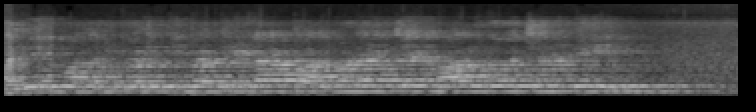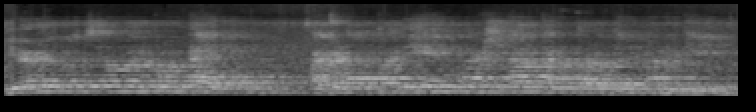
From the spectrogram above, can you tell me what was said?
అదే మొదటి కొరింథీ పత్రిక పదమూడు వచ్చే నాలుగో వచ్చినది ఏడో వచ్చిన వరకు ఉంటాయి. అక్కడ పదిహేను లక్షణాలు కనపడతాయి మనకి.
